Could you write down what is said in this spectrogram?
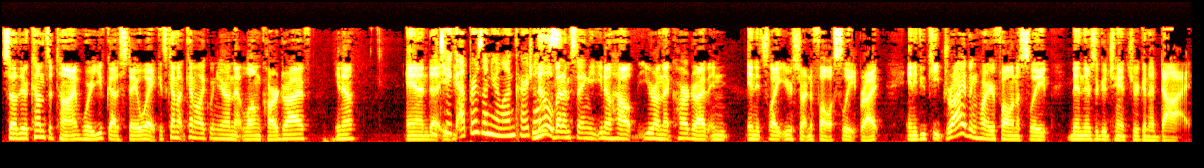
So there comes a time where you've got to stay awake. It's kind of kind of like when you're on that long car drive, you know. And uh, You take you- uppers on your long car drives? no, but I'm saying, you know how you're on that car drive and, and it's like you're starting to fall asleep, right? And if you keep driving while you're falling asleep, then there's a good chance you're going to die.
